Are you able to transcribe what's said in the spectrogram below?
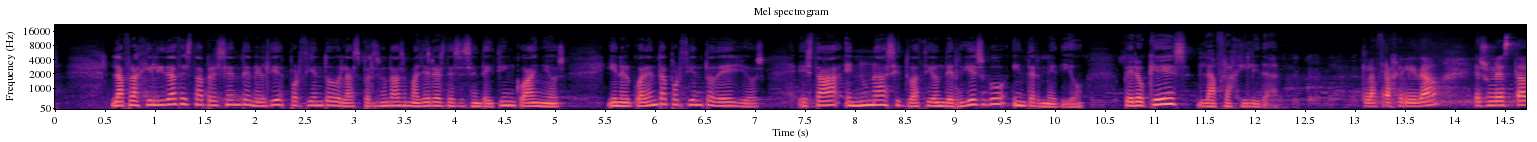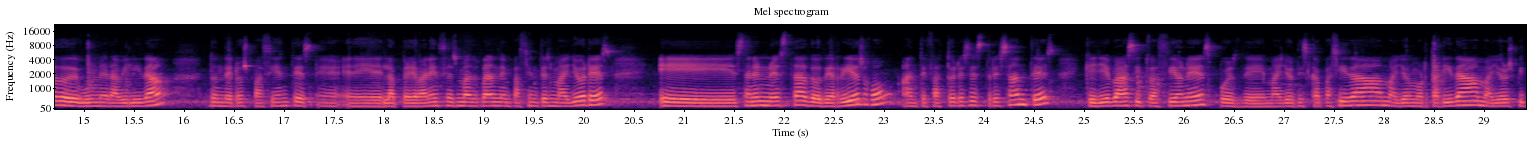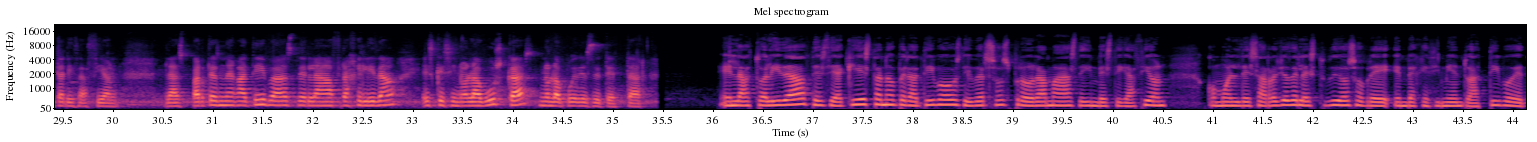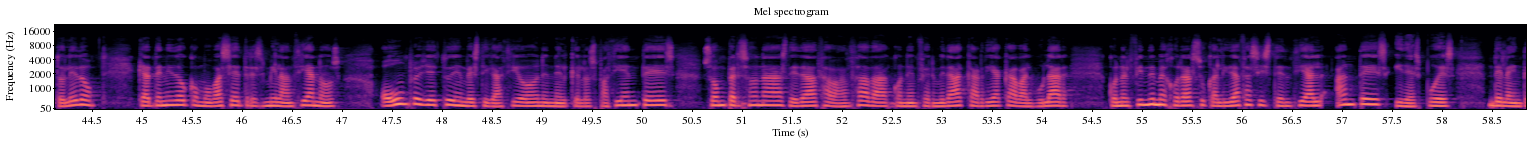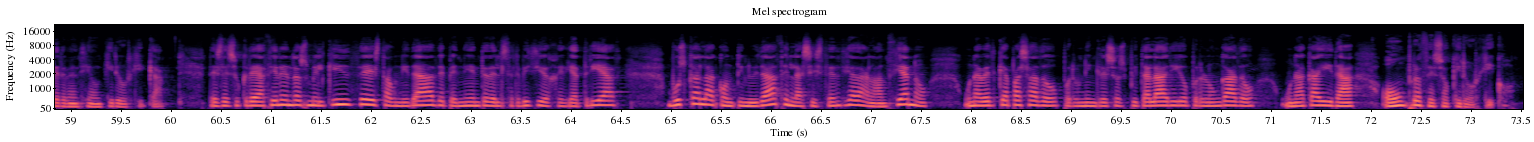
La fragilidad está presente en el 10% de las personas mayores de 65 años y en el 40% de ellos está en una situación de riesgo intermedio. Pero ¿qué es la fragilidad? La fragilidad es un estado de vulnerabilidad donde los pacientes, eh, eh, la prevalencia es más grande en pacientes mayores, eh, están en un estado de riesgo ante factores estresantes que lleva a situaciones pues, de mayor discapacidad, mayor mortalidad, mayor hospitalización. Las partes negativas de la fragilidad es que si no la buscas no la puedes detectar. En la actualidad, desde aquí están operativos diversos programas de investigación, como el desarrollo del estudio sobre envejecimiento activo de Toledo, que ha tenido como base 3.000 ancianos, o un proyecto de investigación en el que los pacientes son personas de edad avanzada con enfermedad cardíaca valvular, con el fin de mejorar su calidad asistencial antes y después de la intervención quirúrgica. Desde su creación en 2015, esta unidad, dependiente del Servicio de Geriatría, busca la continuidad en la asistencia al anciano, una vez que ha pasado por un ingreso hospitalario prolongado, una caída o un proceso quirúrgico.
